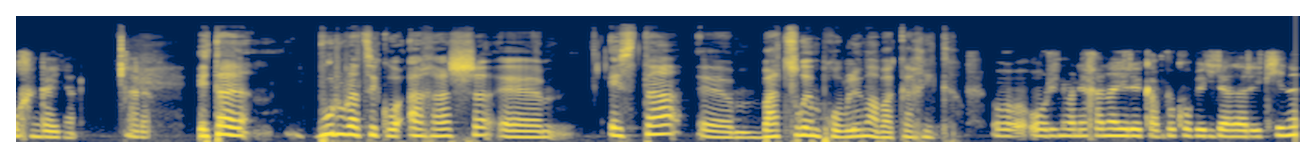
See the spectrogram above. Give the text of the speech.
horren gainean. Ara. Eta bururatzeko arras, eh, ez da eh, batzuen problema bakarrik? Hori nuen egana ere kanpoko begiradarekin,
